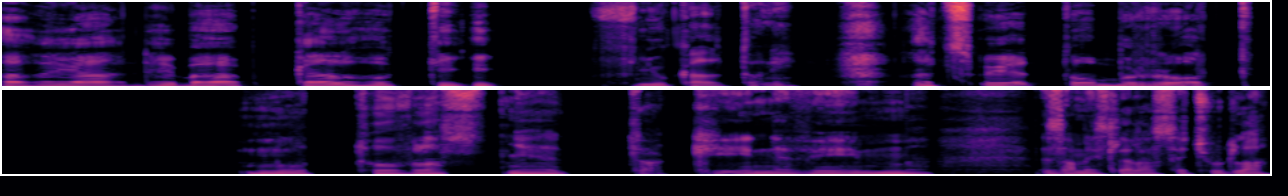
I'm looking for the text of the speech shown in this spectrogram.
Ale já nemám kalhoty, vňukal Tony. A co je to brod? No to vlastně taky nevím, zamyslela se čudla,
